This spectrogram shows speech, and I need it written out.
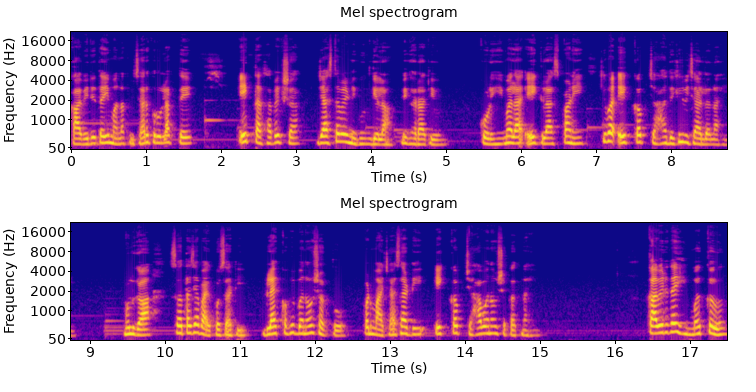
कावेरीताई मनात विचार करू लागते एक तासापेक्षा जास्त वेळ निघून गेला मी घरात येऊन. कोणीही मला एक ग्लास पाणी किंवा एक कप चहा देखील विचारलं नाही. मुलगा स्वतःच्या बायकोसाठी ब्लॅक कॉफी बनवू शकतो पण माझ्यासाठी एक कप चहा बनवू शकत नाही. कावेरीताई हिंमत करून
